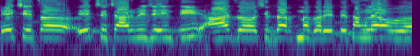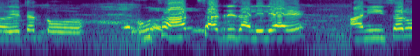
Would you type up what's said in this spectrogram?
एकशे च- एकशे चारवी जयंती आज सिद्धार्थनगर येथे चांगल्या याच्यात उत्साहात साजरी झालेली आहे. आणि सर्व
